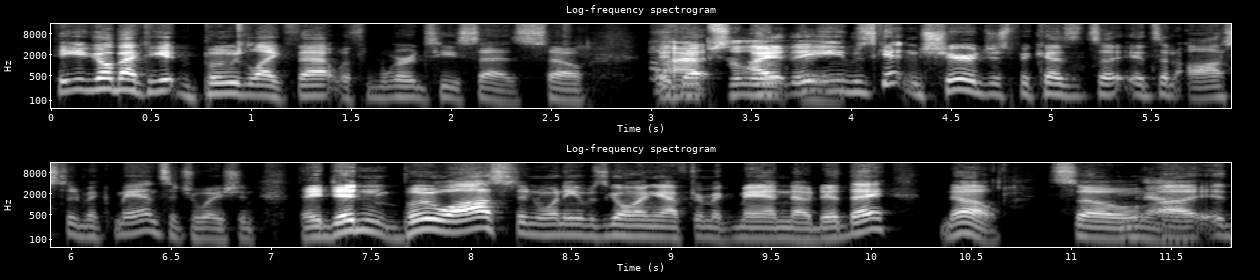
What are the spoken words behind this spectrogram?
He could go back to getting booed like that with words he says. So Oh, it- I- absolutely. he was getting cheered just because it's a it's an Austin McMahon situation. They didn't boo Austin when he was going after McMahon. Now did they? No. So No. uh, it, it-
